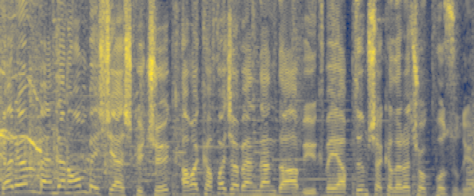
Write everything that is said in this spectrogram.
Karım benden 15 yaş küçük ama kafaca benden daha büyük ve yaptığım şakalara çok bozuluyor.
